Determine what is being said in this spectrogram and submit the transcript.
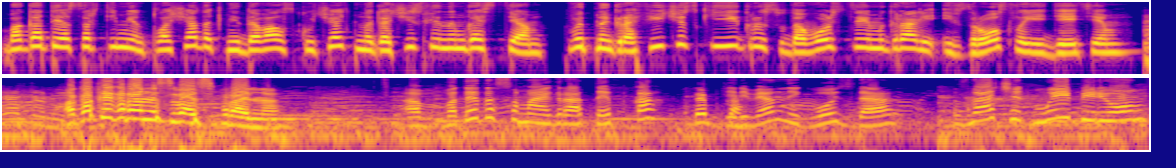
Богатый ассортимент площадок не давал скучать многочисленным гостям. В этнографические игры с удовольствием играли и взрослые, и дети. А как игра называется правильно? А вот это сама игра тэпка, тэпка. деревянный гвоздь, да. Значит, мы берем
